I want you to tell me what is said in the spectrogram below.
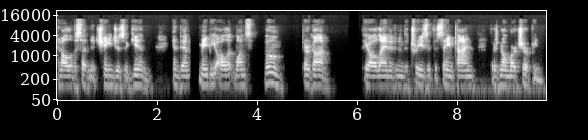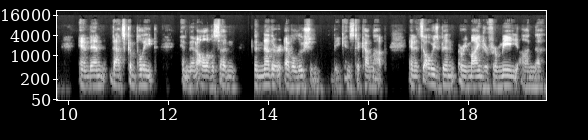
and all of a sudden it changes again and then maybe all at once, boom, they're gone. They all landed in the trees at the same time. There's no more chirping. And then that's complete. And then all of a sudden, another evolution begins to come up. And it's always been a reminder for me on the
